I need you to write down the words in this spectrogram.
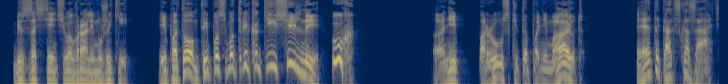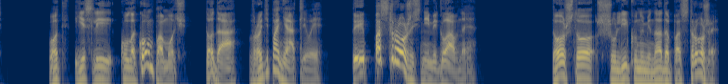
— беззастенчиво врали мужики. «И потом, ты посмотри, какие сильные! Ух!» «Они по-русски-то понимают?» «Это как сказать. Вот если кулаком помочь, то да, вроде понятливые. Ты построже с ними, главное». То, что Шуликунами надо построже,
